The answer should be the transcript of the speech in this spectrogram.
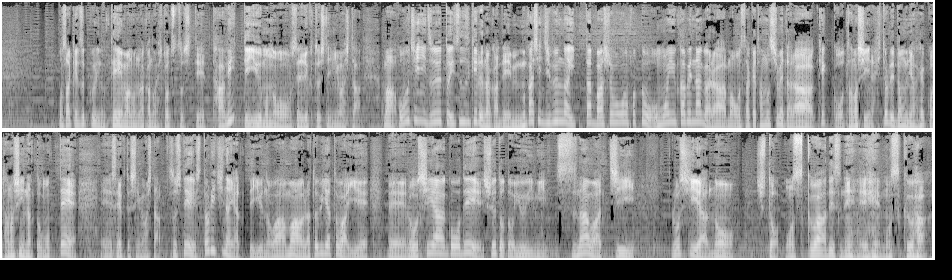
お酒作りのテーマの中の一つとして旅っていうものをセレクトしてみました。まあお家にずっと居続ける中で昔自分が行った場所のことを思い浮かべながら、まあ、お酒楽しめたら結構楽しいな一人で飲むには結構楽しいなと思って、えー、セレクトしてみました。そしてストリチナヤっていうのは、まあ、ラトビアとはいええー、ロシア語で首都という意味すなわちロシアの首都、モスクワですね。えー、モスクワ。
